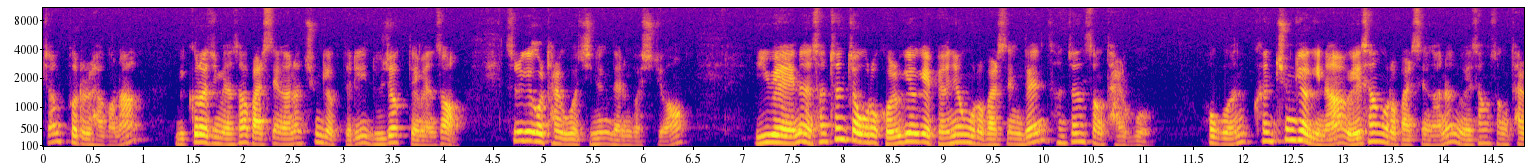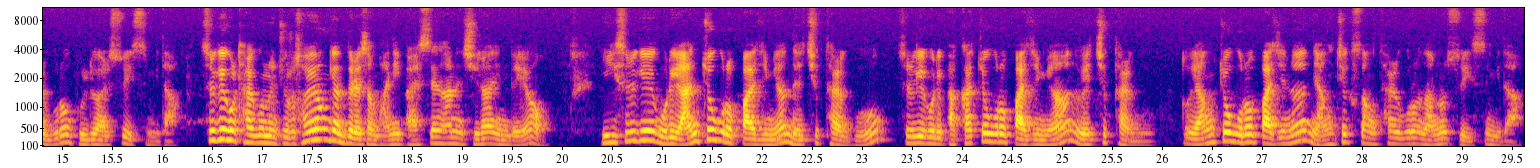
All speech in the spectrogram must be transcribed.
점프를 하거나 미끄러지면서 발생하는 충격들이 누적되면서 슬개골 탈구가 진행되는 것이죠. 이외에는 선천적으로 골격의 변형으로 발생된 선천성 탈구, 혹은 큰 충격이나 외상으로 발생하는 외상성 탈구로 분류할 수 있습니다. 슬개골 탈구는 주로 소형견들에서 많이 발생하는 질환인데요. 이 슬개골이 안쪽으로 빠지면 내측 탈구, 슬개골이 바깥쪽으로 빠지면 외측 탈구, 또 양쪽으로 빠지는 양측성 탈구로 나눌 수 있습니다.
